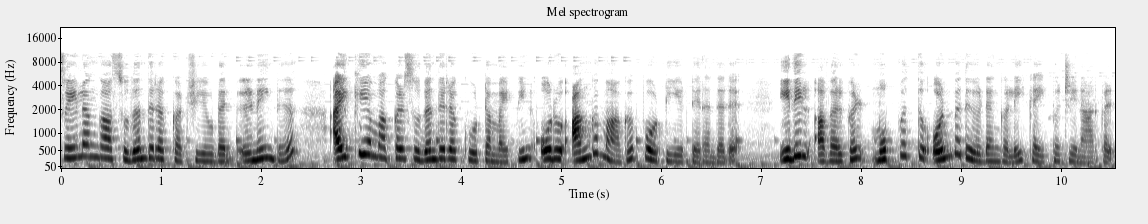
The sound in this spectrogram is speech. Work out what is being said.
ஸ்ரீலங்கா சுதந்திர கட்சியுடன் இணைந்து ஐக்கிய மக்கள் சுதந்திர கூட்டமைப்பின் ஒரு அங்கமாக போட்டியிட்டிருந்தது. இதில் அவர்கள் முப்பத்து ஒன்பது இடங்களை கைப்பற்றினார்கள்.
